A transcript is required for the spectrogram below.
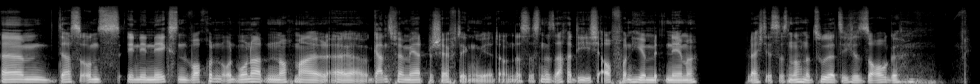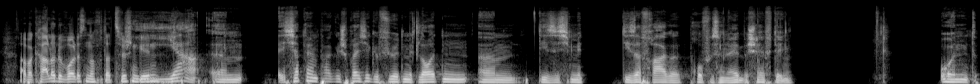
ähm, das uns in den nächsten Wochen und Monaten nochmal äh, ganz vermehrt beschäftigen wird. Und das ist eine Sache, die ich auch von hier mitnehme. Vielleicht ist das noch eine zusätzliche Sorge. Aber Carlo, du wolltest noch dazwischen gehen? Ja, ähm, ich habe ja ein paar Gespräche geführt mit Leuten, ähm, die sich mit dieser Frage professionell beschäftigen. Und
